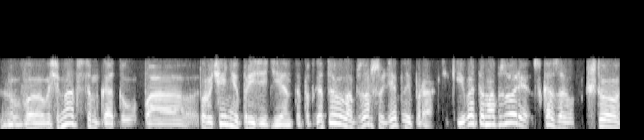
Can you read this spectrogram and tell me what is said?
в 2018 году по поручению президента подготовил обзор судебной практики. И в этом обзоре сказал, что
